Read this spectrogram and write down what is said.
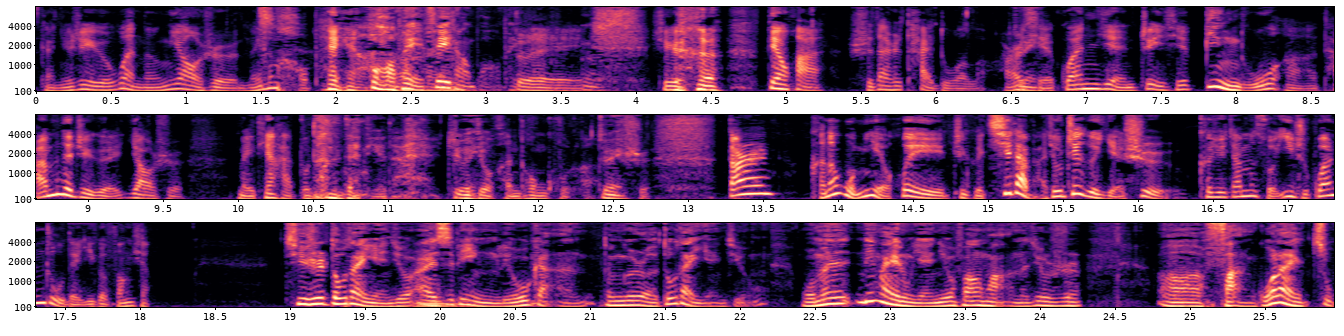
感觉这个万能钥匙没那么好配啊，不好配，非常不好配。对，嗯这个变化实在是太多了，而且关键这些病毒啊，他们的这个钥匙每天还不断的在迭代，这个就很痛苦了。对是，当然可能我们也会这个期待吧，就这个也是科学家们所一直关注的一个方向。其实都在研究艾滋病、流感、登革热都在研究。我们另外一种研究方法呢，就是呃反过来做，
